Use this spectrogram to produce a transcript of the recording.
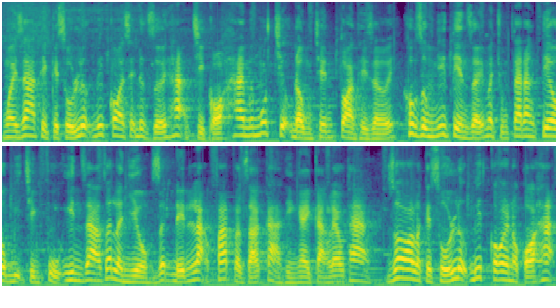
Ngoài ra thì cái số lượng Bitcoin sẽ được giới hạn chỉ có 21 triệu đồng trên toàn thế giới. Không giống như tiền giấy mà chúng ta đang tiêu bị chính phủ in ra rất là nhiều, dẫn đến lạm phát và giá cả thì ngày càng leo thang. Do là cái số lượng Bitcoin nó có hạn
